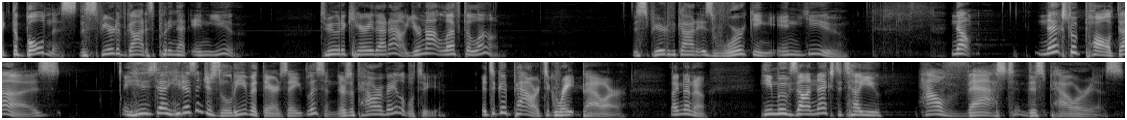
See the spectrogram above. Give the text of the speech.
Like the boldness, the Spirit of God is putting that in you to be able to carry that out. You're not left alone. The Spirit of God is working in you. Now, next, what Paul does, he's, uh, he doesn't just leave it there and say, listen, there's a power available to you. It's a good power, it's a great power. Like, no, no. He moves on next to tell you how vast this power is.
